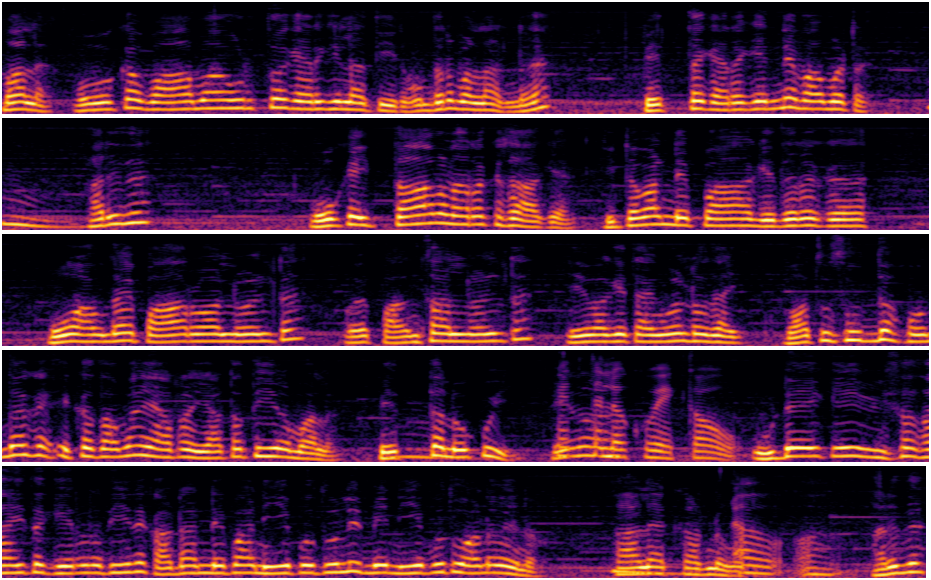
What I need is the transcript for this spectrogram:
මල. ඕක වාමාවෘතව කැරකිලා තියෙන. හොඳට බලන්න. පෙත්ත කැරගෙන්නේ වමට. හරිද? ඕක ඉතාම නරක ශාකයක්. හිටවන්න එපා ගෙදරක. ඕවා හොඳයි පාරවල් වලට, ඔය පන්සල් වලට, ඒ වගේ තැන් වලට හොඳයි. වතු සුද්ධ හොඳ එක තමයි යට යට තියෙන මල. පෙත්ත ලොකුයි. පෙත්ත? ලොකු එක. උඩ එකේ විස සහිත කිරණ තියෙන කඩන්න එපා නියපොතුලේ මේ නියපොතු අණ වෙනවා. කාලයක් ඔව්. හරිද?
